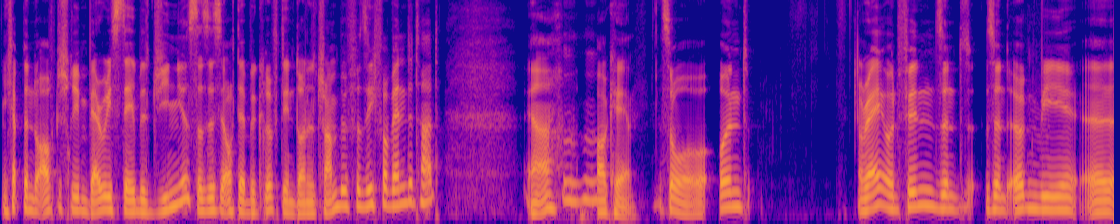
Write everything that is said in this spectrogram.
Ich habe dann nur aufgeschrieben, Very Stable Genius. Das ist ja auch der Begriff, den Donald Trump für sich verwendet hat. Ja, Mhm. okay. So, und Ray und Finn sind, sind irgendwie, äh,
